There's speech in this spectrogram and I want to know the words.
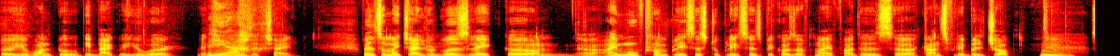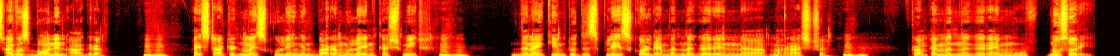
uh, you want to be back where you were when you Yeah. were as a child. Well, so my childhood was like um, uh, I moved from places to places because of my father's uh, transferable job. Hmm. So I was born in Agra. Mhm. I started my schooling in Baramulla in Kashmir. Mhm. Then I came to this place called Ahmednagar in uh, Maharashtra. Mhm. From Ahmednagar, I moved. No, sorry.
